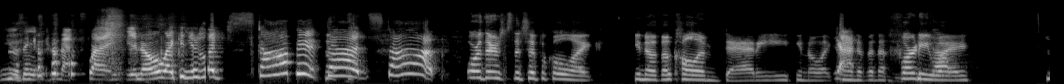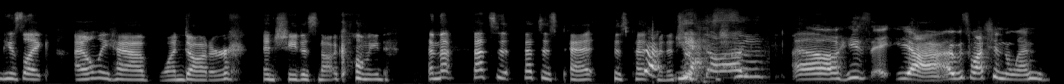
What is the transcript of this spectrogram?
using internet slang you know like and you're like stop it dad stop Or there's the typical like, you know, they'll call him daddy, you know, like Yeah. kind of in a flirty Yeah. way. And he's like, I only have one daughter and she does not call me dad. And that that's it. That's his pet, his pet Yeah. miniature. Yes. dog. oh he's yeah i was watching the one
